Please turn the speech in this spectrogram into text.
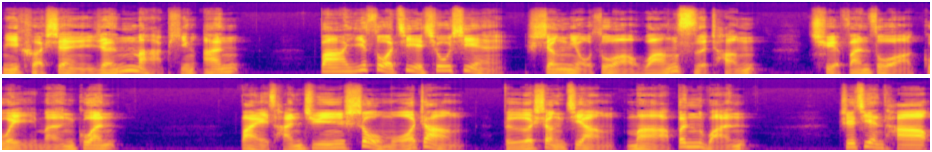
你可甚人马平安？把一座界丘县，生扭作枉死城，却翻作鬼门关。败残军受魔杖，得胜将马奔完。只见他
